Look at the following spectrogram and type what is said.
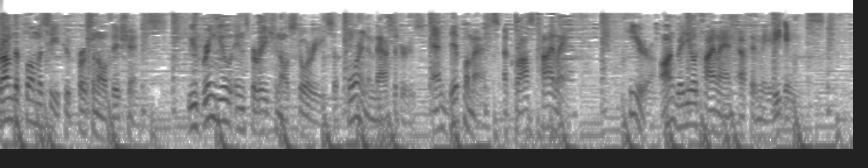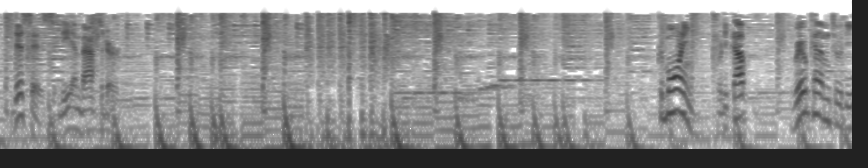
From diplomacy to personal visions, we bring you inspirational stories of foreign ambassadors and diplomats across Thailand. Here on Radio Thailand FM 88. This is The Ambassador. Good morning. สวัสดีครับ Welcome to The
